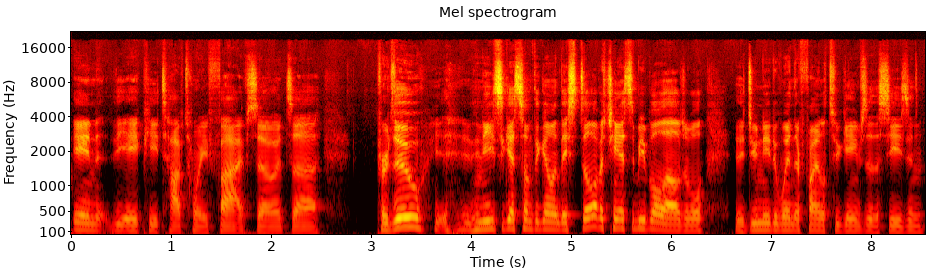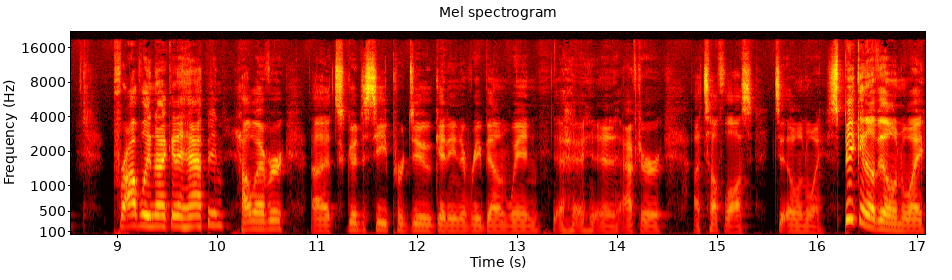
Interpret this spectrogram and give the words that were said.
in the AP top 25. So it's uh Purdue needs to get something going. They still have a chance to be bowl eligible. They do need to win their final two games of the season. Probably not going to happen. However, uh, it's good to see Purdue getting a rebound win after a tough loss to Illinois. Speaking of Illinois,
